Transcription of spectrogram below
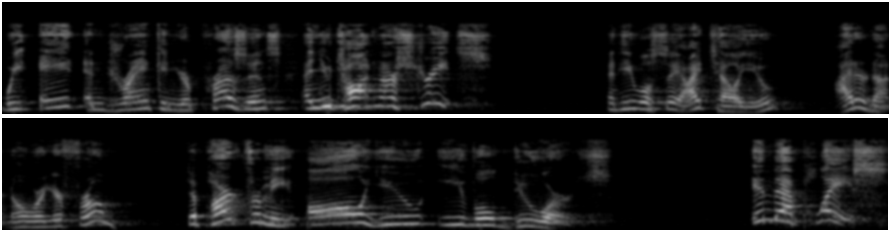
We ate and drank in your presence, and you taught in our streets. And he will say, I tell you, I do not know where you're from. Depart from me, all you evil doers. In that place,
